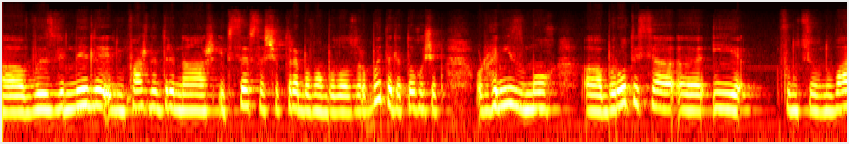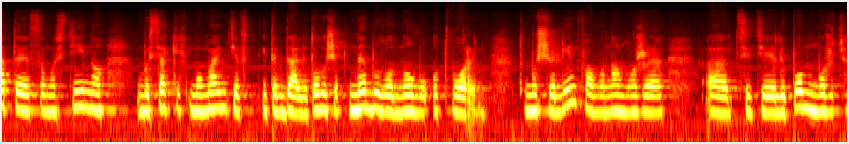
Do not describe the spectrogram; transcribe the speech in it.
ви звільнили лімфажний дренаж і все, все, що треба вам було зробити для того, щоб організм мог е, боротися е, і функціонувати самостійно без всяких моментів і так далі, того, щоб не було новоутворень. Тому що лімфа вона може е, ці, ті ліпоми можуть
